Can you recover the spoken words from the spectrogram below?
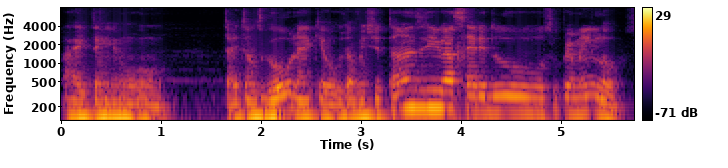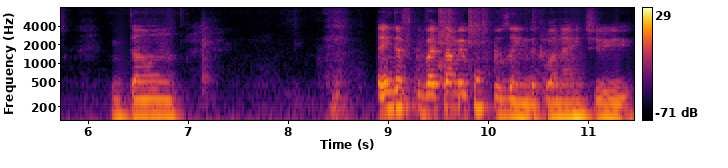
Aí tem o Titans Go, né, que é o Jovens Titãs e a série do Superman Lois. Então ainda vai estar meio confuso ainda quando a gente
